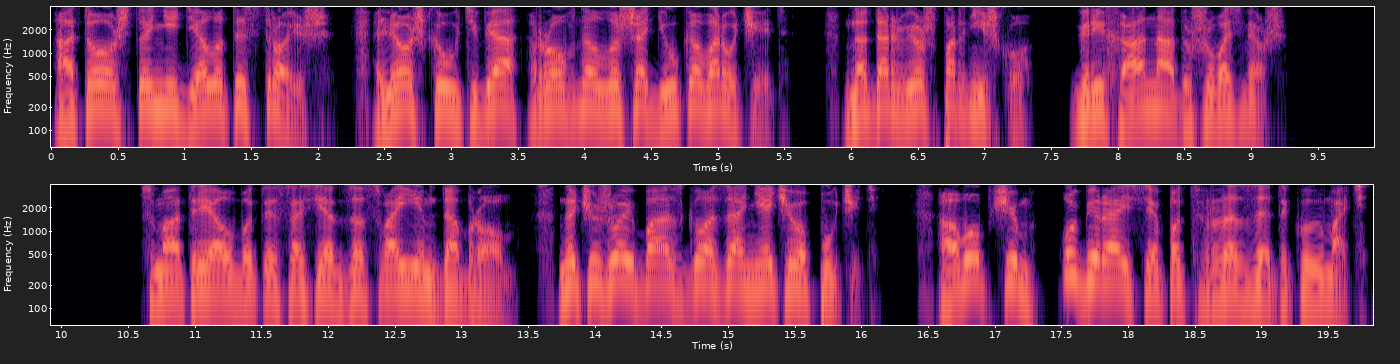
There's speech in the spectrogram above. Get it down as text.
«А то, что не дело ты строишь. Лёшка у тебя ровно лошадюка ворочает. Надорвешь парнишку, греха на душу возьмешь. Смотрел бы ты, сосед, за своим добром. На чужой баз глаза нечего пучить. А в общем, убирайся под розетокую мать.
